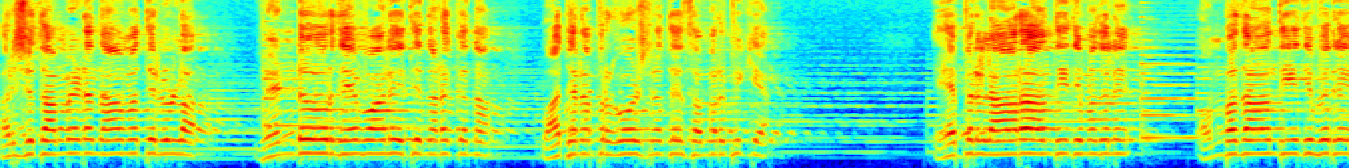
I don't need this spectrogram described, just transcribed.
പരിശുദ്ധ അമ്മയുടെ നാമത്തിലുള്ള വെണ്ടൂർ ദേവാലയത്തിൽ നടക്കുന്ന വചന പ്രഘോഷണത്തെ സമർപ്പിക്കുക. ഏപ്രിൽ ആറാം തീയതി മുതൽ ഒമ്പതാം തീയതി വരെ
